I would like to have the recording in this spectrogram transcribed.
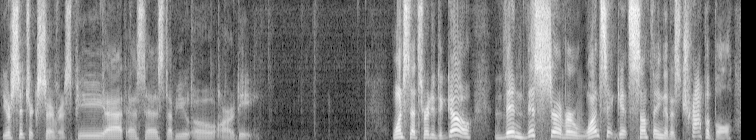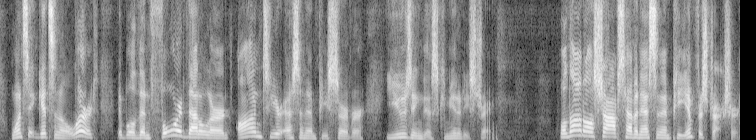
your Citrix servers, p at ssword. Once that's ready to go, then this server, once it gets something that is trappable, once it gets an alert, it will then forward that alert onto your SNMP server using this community string. Well, not all shops have an SNMP infrastructure,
